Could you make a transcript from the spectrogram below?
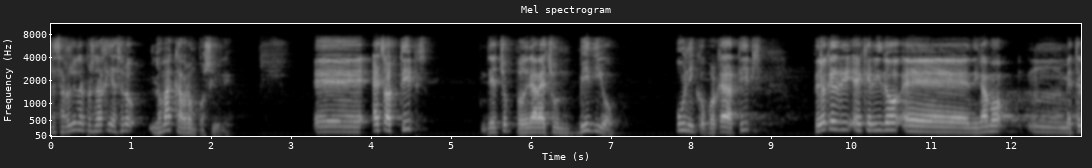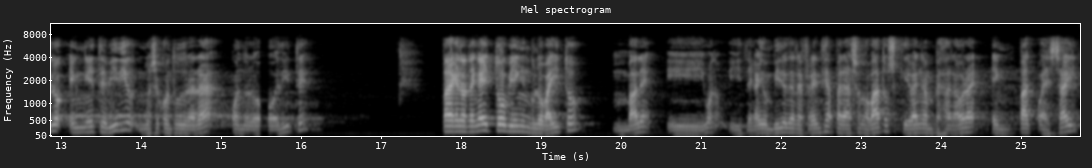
desarrollo, del personaje y hacerlo lo más cabrón posible. Eh, estos tips, de hecho, podría haber hecho un vídeo único por cada tips, pero he querido, eh, digamos, mm, meterlo en este vídeo, no sé cuánto durará cuando lo edite, para que lo tengáis todo bien englobadito ¿vale? Y bueno, y tengáis un vídeo de referencia para esos novatos que van a empezar ahora en Pack of Exile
